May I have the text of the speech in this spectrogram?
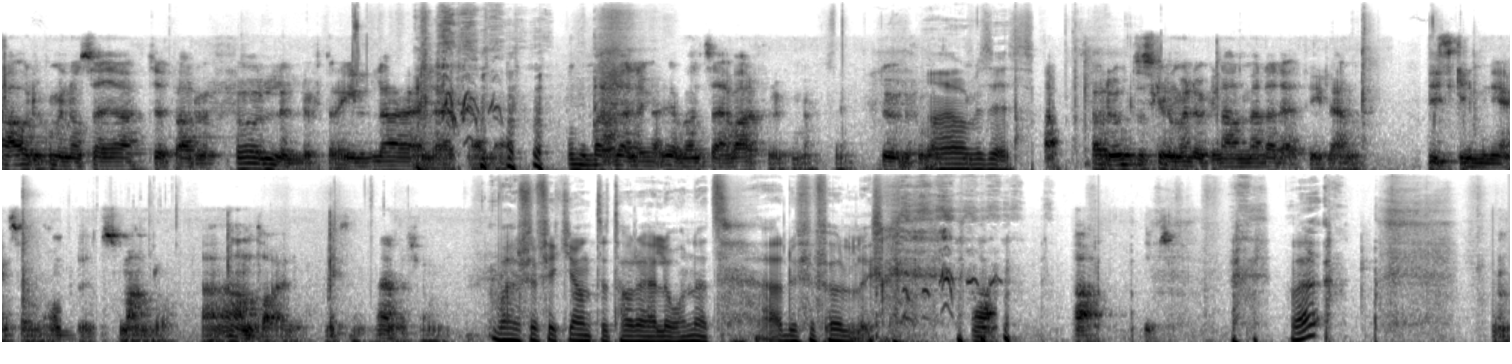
Ja, och då kommer någon säga typ, ja, du är full eller luktar illa eller... eller och man bara känner, jag behöver inte säga varför du kommer. Du, du får Ja, precis. ja. ja, då, då skulle man då kunna anmäla det till en diskrimineringsombudsman då. Antar jag då. Liksom. Så. Varför fick jag inte ta det här lånet? Ja, du är för full liksom. Ja. Ja, just. Va? Mm.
